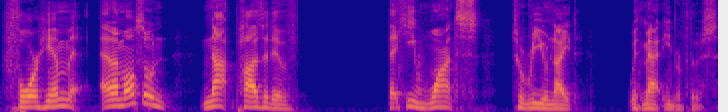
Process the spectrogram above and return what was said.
for him. And I'm also not positive that he wants to reunite with Matt Eberflus.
